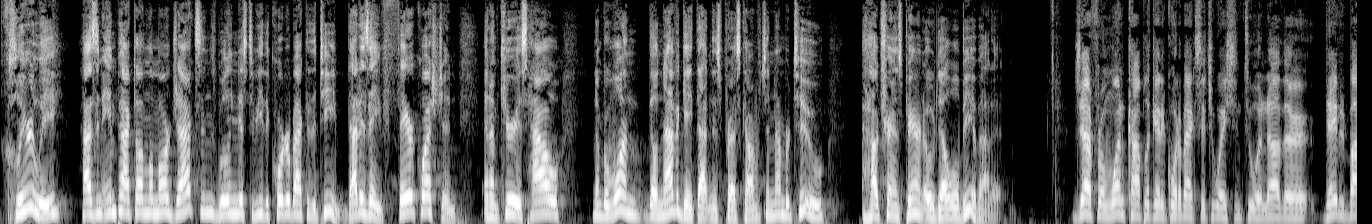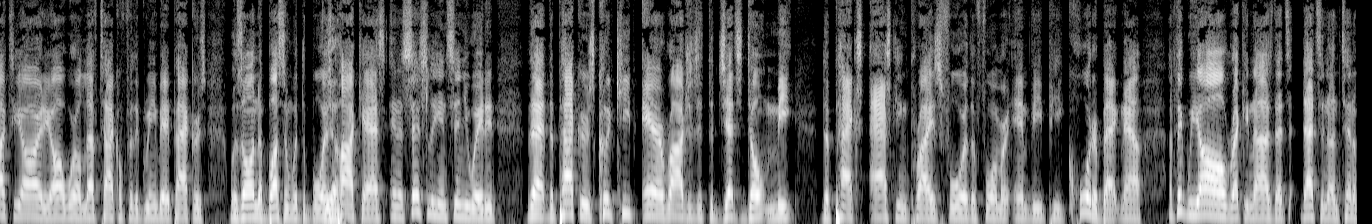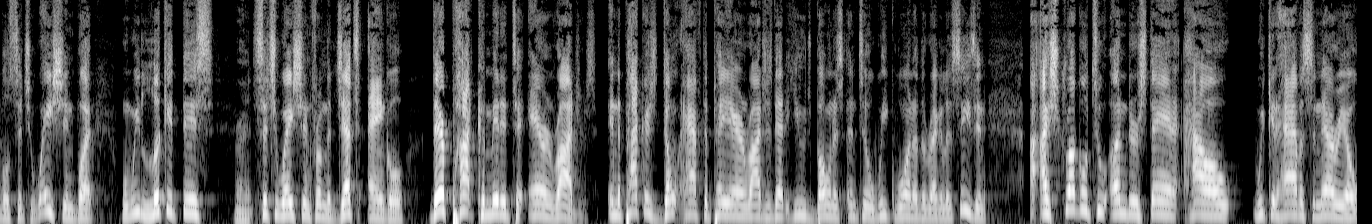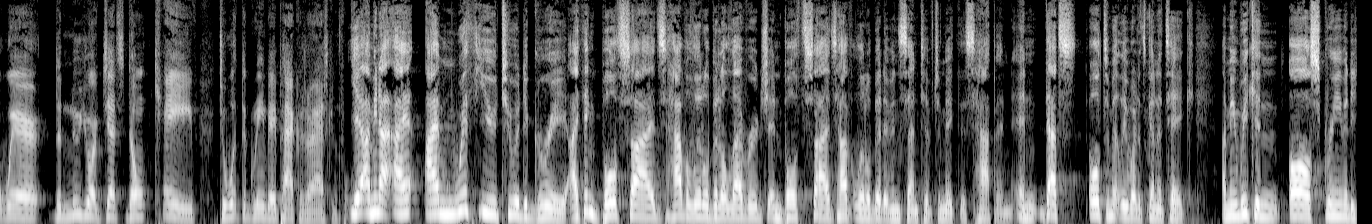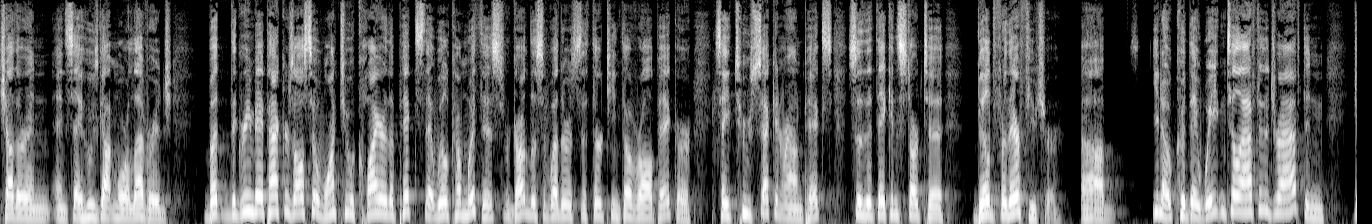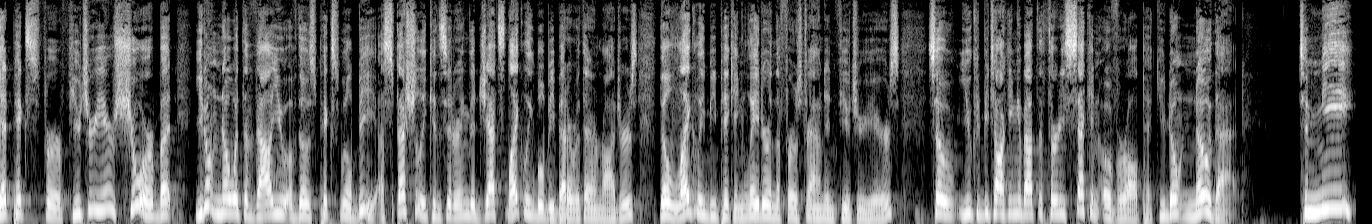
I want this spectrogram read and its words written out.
clearly has an impact on Lamar Jackson's willingness to be the quarterback of the team. That is a fair question, and I'm curious how. Number one, they'll navigate that in this press conference, and number two, how transparent Odell will be about it. Jeff, from one complicated quarterback situation to another, David Bakhtiari, the all-world left tackle for the Green Bay Packers, was on the Bussin' with the Boys Yeah. podcast and essentially insinuated that the Packers could keep Aaron Rodgers if the Jets don't meet the Pack's asking price for the former MVP quarterback. Now, I think we all recognize that's that's an untenable situation, but when we look at this situation from the Jets angle, they're pot committed to Aaron Rodgers. And the Packers don't have to pay Aaron Rodgers that huge bonus until week one of the regular season. I, I struggle to understand how we could have a scenario where the New York Jets don't cave to what the Green Bay Packers are asking for. Yeah, I mean, I, I am with you to a degree. I think both sides have a little bit of leverage, and both sides have a little bit of incentive to make this happen, and that's ultimately what it's going to take. I mean, we can all scream at each other and and say who's got more leverage. But the Green Bay Packers also want to acquire the picks that will come with this, regardless of whether it's the 13th overall pick or, say, two second round picks, so that they can start to build for their future. Uh, you know, could they wait until after the draft and get picks for future years? Sure, but you don't know what the value of those picks will be, especially considering the Jets likely will be better with Aaron Rodgers. They'll likely be picking later in the first round in future years. So you could be talking about the 32nd overall pick. You don't know that. To me,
